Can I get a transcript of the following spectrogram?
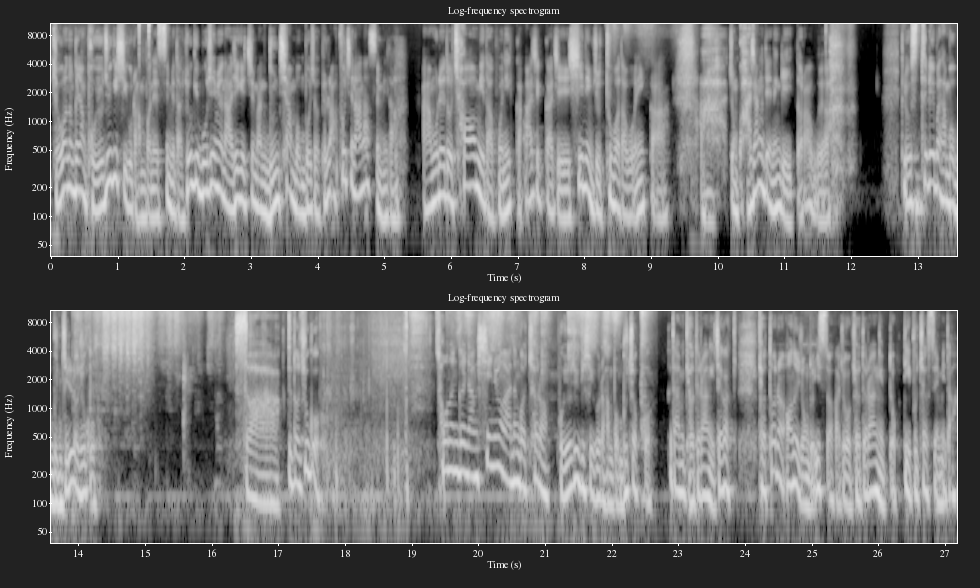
저거는 그냥 보여주기 식으로 한번 했습니다. 여기 보시면 아시겠지만 눈치 한번 보죠. 별로 아프진 않았습니다. 아무래도 처음이다 보니까 아직까지 신임 유튜버다 보니까 아 좀 과장되는 게 있더라고요. 그리고 스트립은 한번 문질러주고 싹 뜯어주고 손은 그냥 신용하는 것처럼 보여주기 식으로 한번 묻혔고 그 다음에 겨드랑이 제가 겨털은 어느 정도 있어가지고 겨드랑이 똑띠 붙였습니다.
